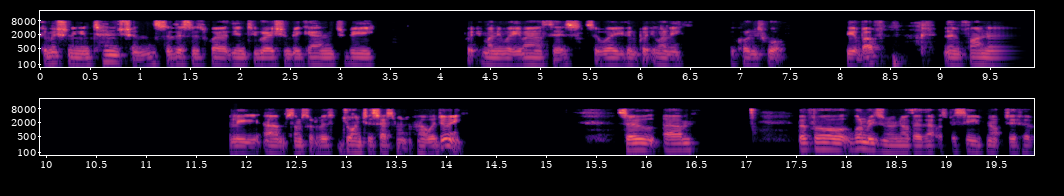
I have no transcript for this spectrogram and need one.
commissioning intentions. So this is where the integration began to be put your money where your mouth is. So where are you going to put your money according to what the above. And then finally, um, some sort of a joint assessment of how we're doing. So, um, but for one reason or another, that was perceived not to have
